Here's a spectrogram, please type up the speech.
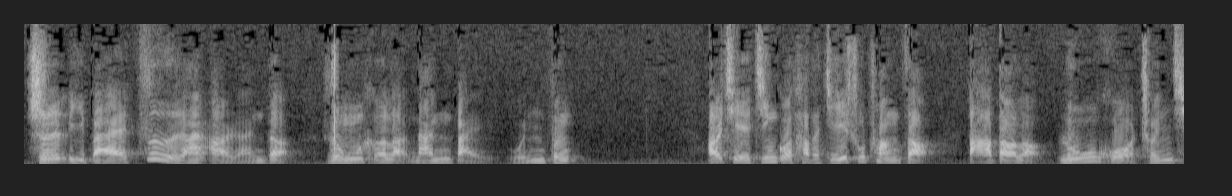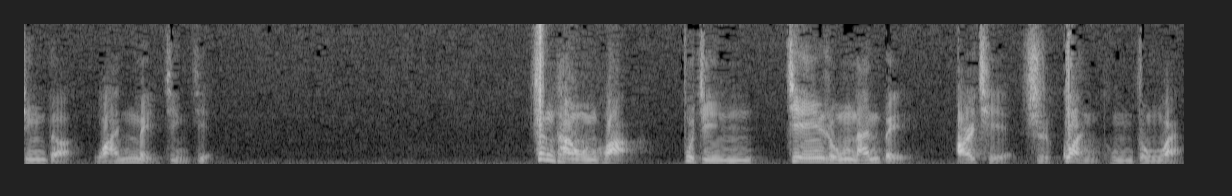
使李白自然而然地融合了南北文风，而且经过他的杰出创造，达到了炉火纯青的完美境界。盛唐文化不仅兼容南北，而且是贯通中外。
